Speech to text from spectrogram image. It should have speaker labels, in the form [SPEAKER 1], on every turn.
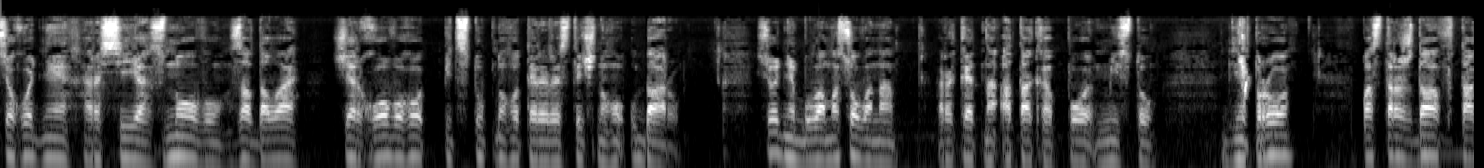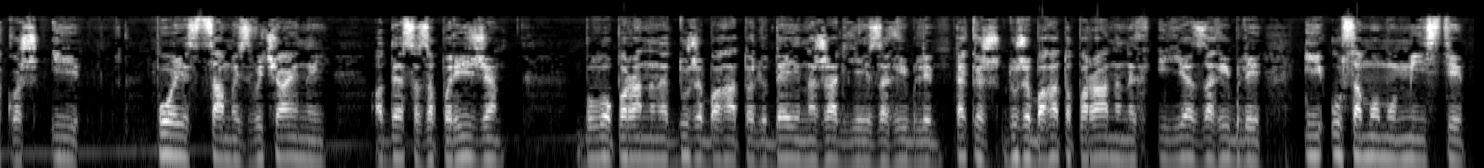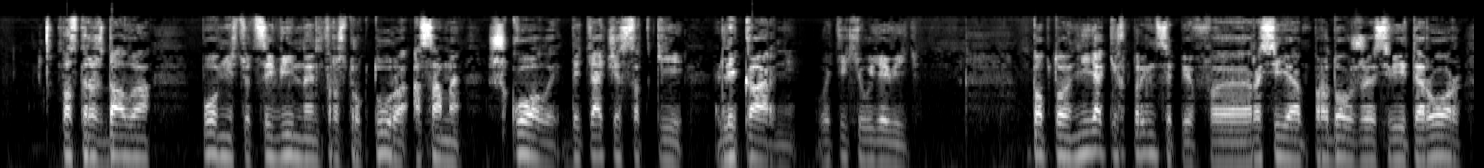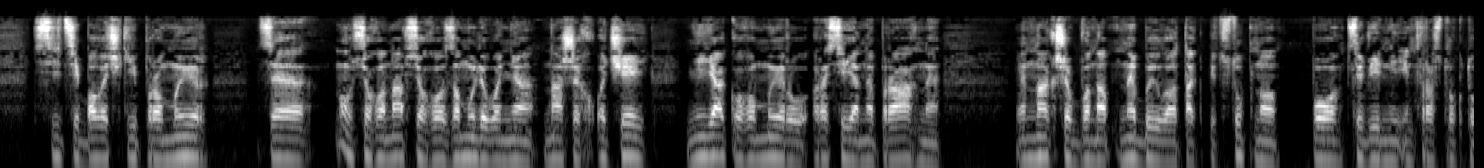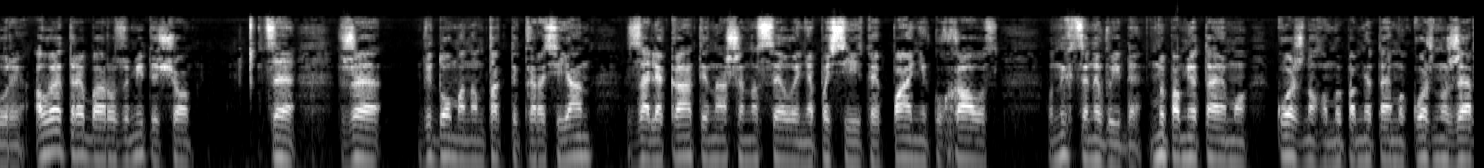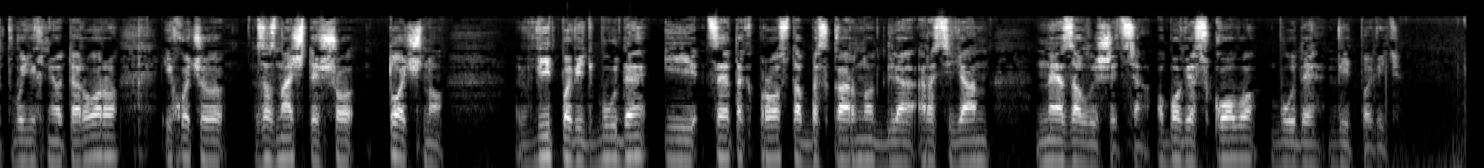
[SPEAKER 1] сьогодні Росія знову завдала чергового підступного терористичного удару. Сьогодні була масована ракетна атака по місту Дніпро. Постраждав також і поїзд, самий звичайний Одеса-Запоріжжя. Було поранене дуже багато людей. На жаль, є і загиблі. Також дуже багато поранених і є загиблі і у самому місті. Постраждала повністю цивільна інфраструктура, а саме школи, дитячі садки, лікарні. Ви тільки уявіть. Тобто ніяких принципів е, Росія продовжує свій терор, всі ці балачки про мир, це ну, всього-навсього замулювання наших очей. Ніякого миру Росія не прагне, інакше б вона б не била так підступно по цивільній інфраструктурі. Але треба розуміти, що це вже відома нам тактика росіян залякати наше населення, посіяти паніку, хаос. У них це не вийде. Ми пам'ятаємо кожного, ми пам'ятаємо кожну жертву їхнього терору. І хочу зазначити, що точно відповідь буде, і це так просто безкарно для росіян не залишиться. Обов'язково буде відповідь.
